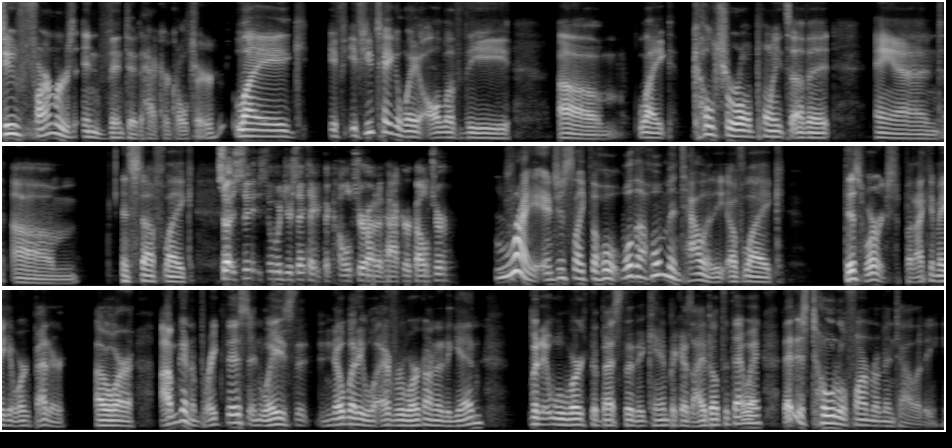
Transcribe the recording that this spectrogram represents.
dude farmers invented hacker culture like if if you take away all of the um like cultural points of it and um and stuff like So, so, so would you say take the culture out of hacker culture? Right and just like the whole well the whole mentality of like this works but i can make it work better or i'm going to break this in ways that nobody will ever work on it again but it will work the best that it can because i built it that way that is total farmer mentality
